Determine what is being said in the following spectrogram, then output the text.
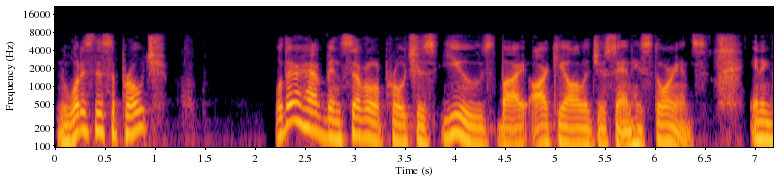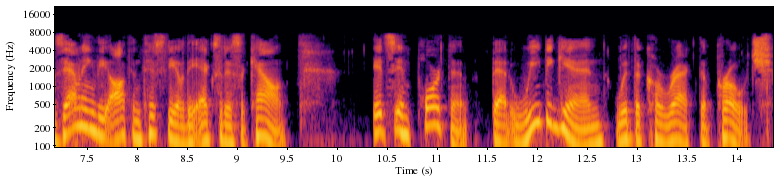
And what is this approach? Well, there have been several approaches used by archaeologists and historians. In examining the authenticity of the Exodus account, it's important that we begin with the correct approach.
